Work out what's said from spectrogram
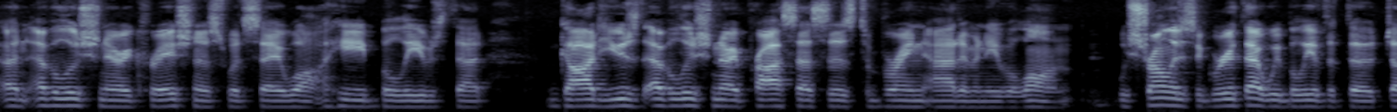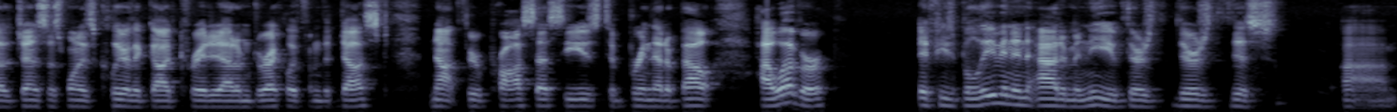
an evolutionary creationist would say, well, he believes that God used evolutionary processes to bring Adam and Eve along. We strongly disagree with that. We believe that the Genesis 1 is clear that God created Adam directly from the dust, not through processes to bring that about. However, if he's believing in Adam and Eve, there's there's this um,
